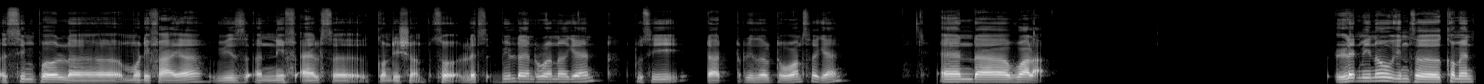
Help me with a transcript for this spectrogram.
a simple uh, modifier with an if else uh, condition so let's build and run again to see that result once again and uh, voila let me know in the comment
